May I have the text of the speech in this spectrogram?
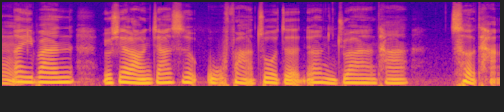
嗯嗯、那一般有些老人家是无法坐着，那你就要让他侧躺。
